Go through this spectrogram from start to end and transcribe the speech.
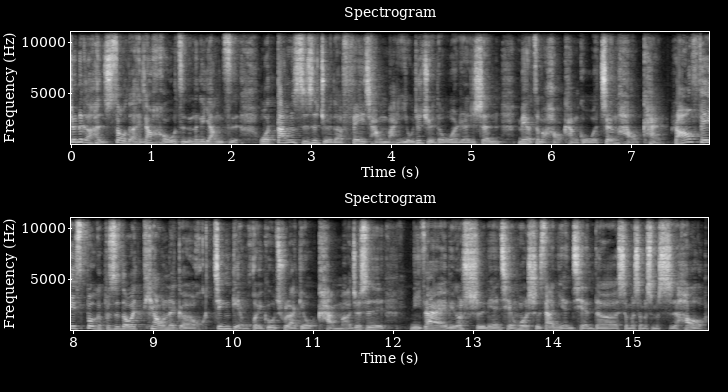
就那个很瘦的、很像猴子的那个样子，我当时是觉得非常满意。我就觉得我人生没有这么好看过，我真好看。然后 Facebook 不是都会跳那个经典回顾出来给我看吗？就是你在比如说十年前或十三年前的什么什么什么时候，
